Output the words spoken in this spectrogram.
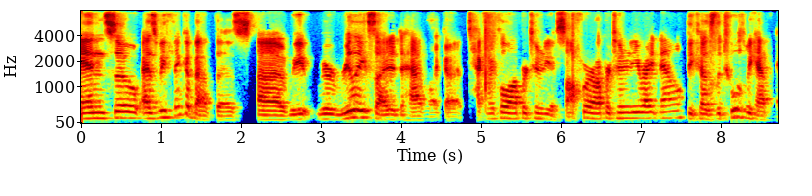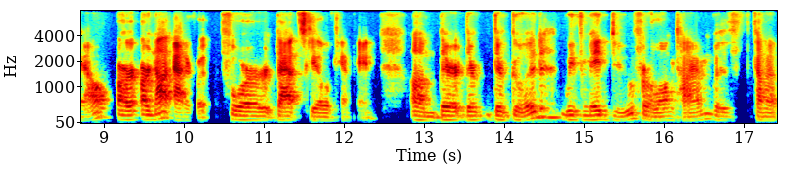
And so as we think about this, uh, we, we're really excited to have like a technical opportunity, a software opportunity right now, because the tools we have now are, are not adequate for that scale of campaign. Um, they're, they're, they're good. We've made do for a long time with kind of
